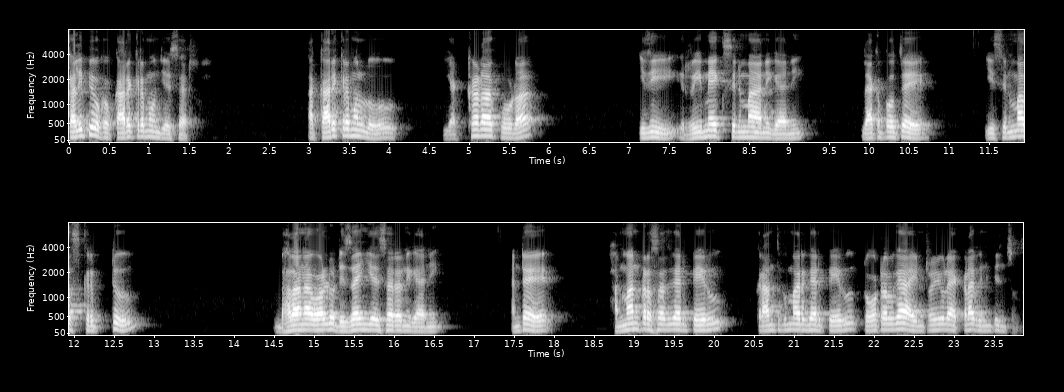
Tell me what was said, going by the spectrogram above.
కలిపి ఒక కార్యక్రమం చేశారు. ఆ కార్యక్రమంలో ఎక్కడా కూడా ఇది రీమేక్ సినిమా అని కానీ లేకపోతే ఈ సినిమా స్క్రిప్టు బలానా వాళ్ళు డిజైన్ చేశారని కానీ అంటే హనుమాన్ ప్రసాద్ గారి పేరు క్రాంతి కుమార్ గారి పేరు టోటల్గా ఇంటర్వ్యూలో ఎక్కడా వినిపించదు.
